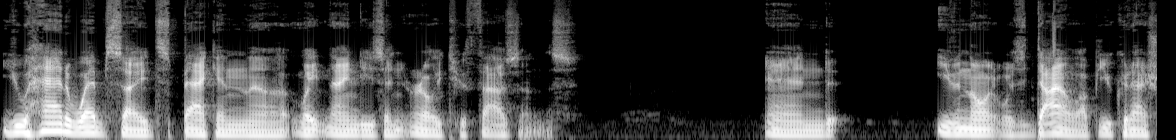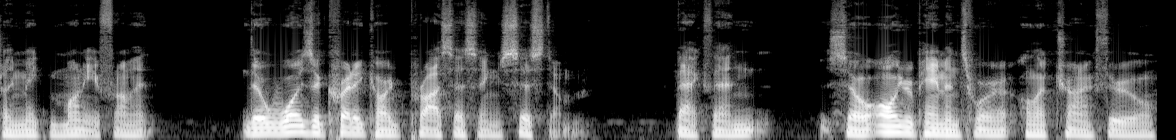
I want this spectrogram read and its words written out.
you had websites back in the late 90s and early 2000s. And even though it was dial up, you could actually make money from it. There was a credit card processing system back then. So all your payments were electronic through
